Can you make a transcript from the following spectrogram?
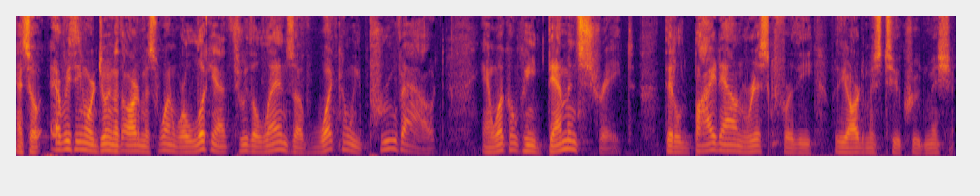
And so everything we're doing with Artemis 1, we're looking at through the lens of what can we prove out and what can we demonstrate that'll buy down risk for the, for the Artemis 2 crewed mission.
